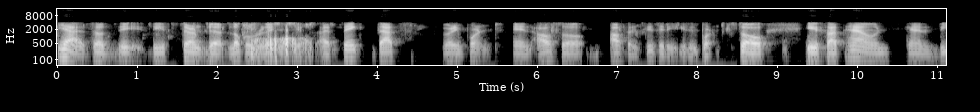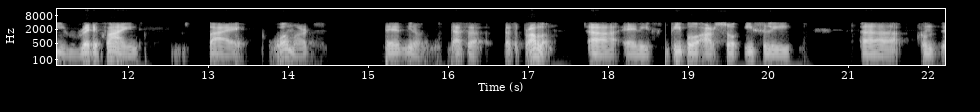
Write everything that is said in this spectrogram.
Yeah, so the these term the local relationships, I think that's very important, and also authenticity is important. So, if a town can be redefined by Walmart, then you know that's a that's a problem. Uh, and if people are so easily, uh, com- uh,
